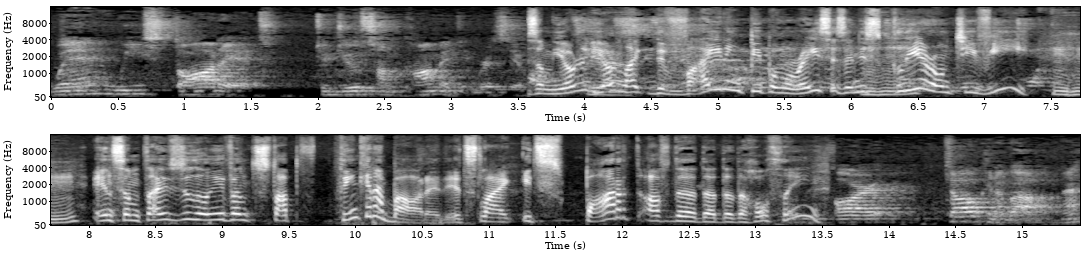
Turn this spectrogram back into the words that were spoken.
when we started to do some comedy in Brazil. You're, you're like dividing people in races, and it's mm-hmm. clear on TV. Mm-hmm. And sometimes you don't even stop thinking about it. It's like it's part of the, the, the, the whole thing. Are talking about, né?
